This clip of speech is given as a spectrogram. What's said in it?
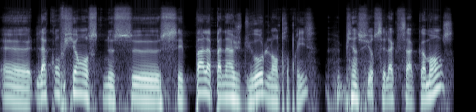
la confiance ne se, c'est pas l'apanage du haut de l'entreprise. Bien sûr, c'est là que ça commence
